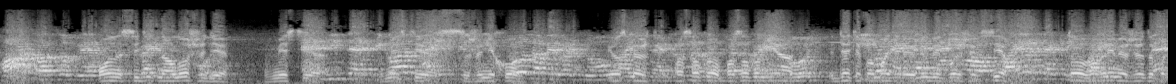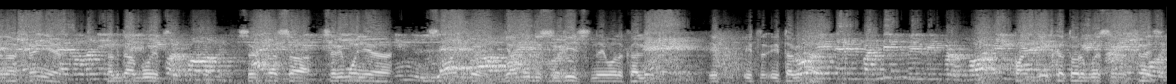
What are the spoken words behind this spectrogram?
horse also where Он the сидит bride на is лошади born. вместе, вместе с женихом. И он скажет, поскольку, поскольку меня дядя по матери любит больше всех, то во время жертвоприношения, the когда будет совершаться церемония свадьбы, я буду сидеть на его на коленях. И, и, и тогда Пандит, который будет совершать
